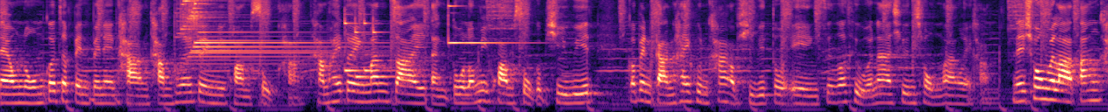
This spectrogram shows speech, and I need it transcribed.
แนวโน้มก็จะเป็นไปในทางทำเพื่อให้ตัวเองมีความสุขค่ะทำให้ตัวเองมั่นใจแต่งตัวแล้วมีความสุขกับชีวิต ก็เป็นการให้คุณค่ากับชีวิตตัวเอง ซึ่งก็ถือว่าน่าชื่นชมมากเลยค่ะ ในช่วงเวลาตั้งค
